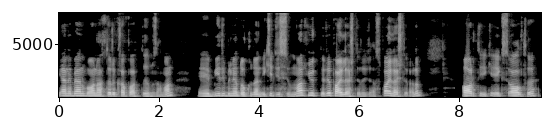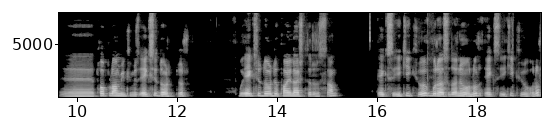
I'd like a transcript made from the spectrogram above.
Yani ben bu anahtarı kapattığım zaman e, birbirine dokunan iki cisim var. Yükleri paylaştıracağız. Paylaştıralım. Artı 2 eksi 6 e, toplam yükümüz eksi 4'tür. Bu eksi 4'ü paylaştırırsam eksi 2Q burası da ne olur? Eksi 2Q olur.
